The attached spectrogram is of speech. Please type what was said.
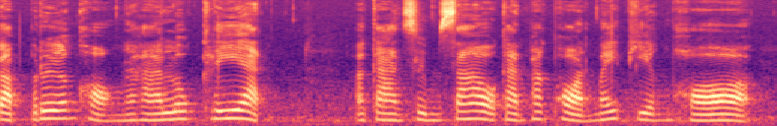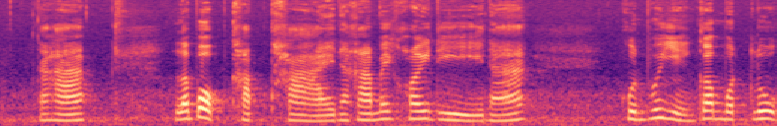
กับเรื่องของนะคะโรคเครียด อาการซึมเศร้า การพักผ่อนไม่เพียงพอนะคะ ระบบขับถ่ายนะคะไม่ค่อยดีนะ คุณผู้หญิงก็มดลูก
